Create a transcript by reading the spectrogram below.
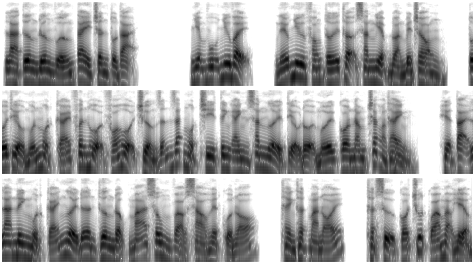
là tương đương vướng tay chân tồn tại. Nhiệm vụ như vậy, nếu như phóng tới thợ săn nghiệp đoàn bên trong, tối thiểu muốn một cái phân hội phó hội trưởng dẫn dắt một chi tinh anh săn người tiểu đội mới có năm chắc hoàn thành, hiện tại lan ninh một cái người đơn thương độc mã xông vào xào huyệt của nó, thành thật mà nói, thật sự có chút quá mạo hiểm.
